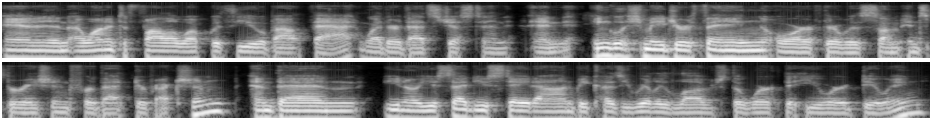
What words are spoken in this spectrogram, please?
And I wanted to follow up with you about that, whether that's just an, an English major thing or if there was some inspiration for that direction. And then, you know, you said you stayed on because you really loved the work that you were doing.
